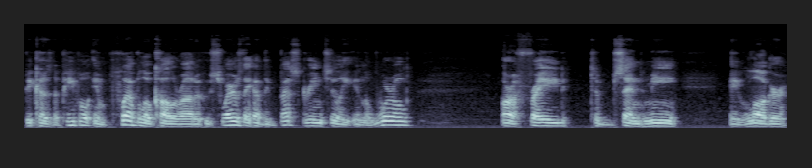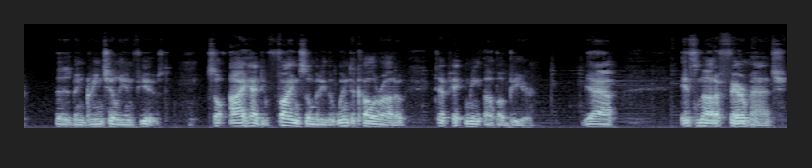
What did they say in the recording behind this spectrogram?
because the people in Pueblo, Colorado, who swears they have the best green chili in the world, are afraid to send me a lager that has been green chili infused. So I had to find somebody that went to Colorado to pick me up a beer. Yeah, it's not a fair match.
